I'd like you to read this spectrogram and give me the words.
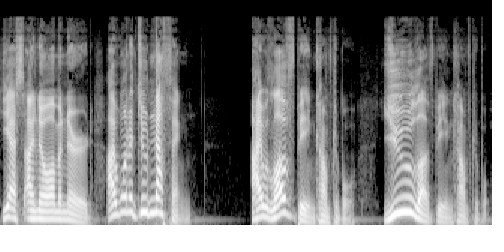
Yes, I know I'm a nerd. I want to do nothing. I love being comfortable. You love being comfortable.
